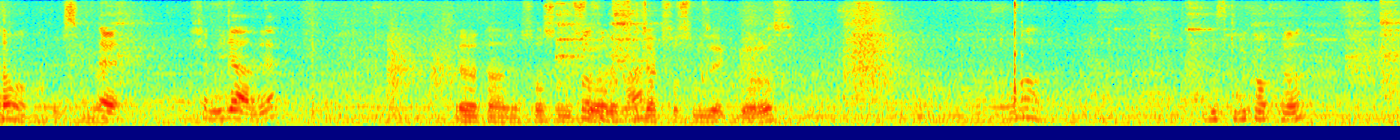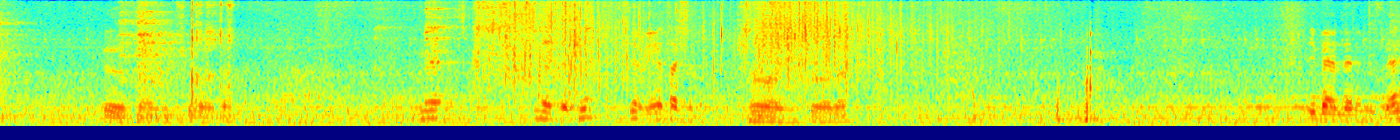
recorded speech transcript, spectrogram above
Tamam hadi bismillah. Evet. Şimdi geldi. Evet abicim sosumuzu Sosumuz şöyle var. sıcak sosumuzu ekliyoruz. Mis gibi koktu. Evet abicim şöyle. Ve lezzeti zirveye taşıdık. Tamam abicim şöyle. Biberlerimiz de.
